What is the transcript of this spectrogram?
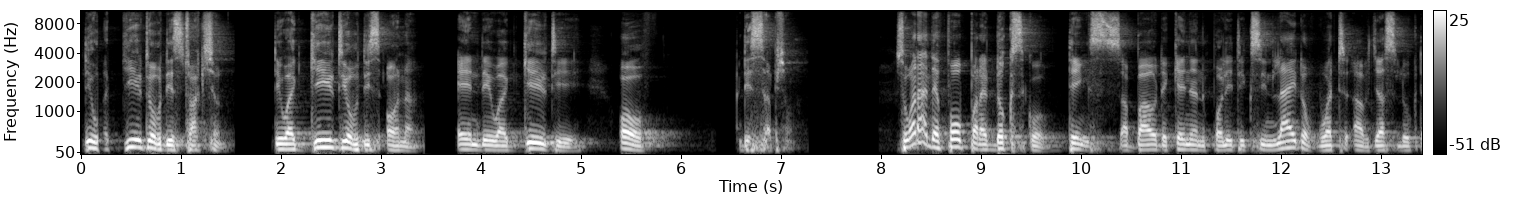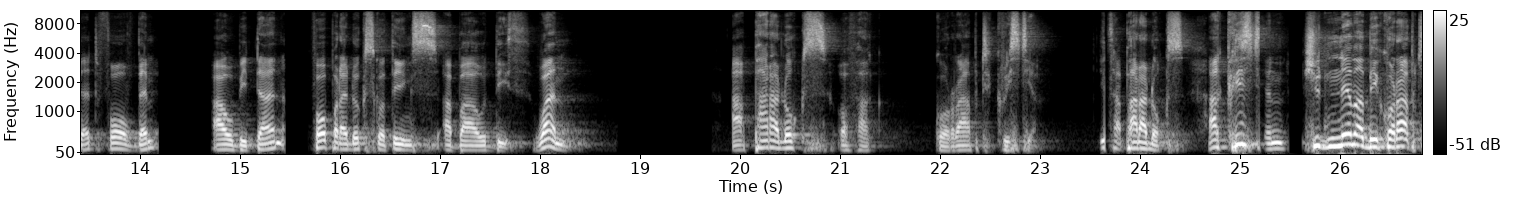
They were guilty of destruction. They were guilty of dishonor. And they were guilty of deception. So, what are the four paradoxical things about the Kenyan politics in light of what I've just looked at? Four of them. I will be done. Four paradoxical things about this. One, a paradox of a corrupt Christian. It's a paradox. A Christian should never be corrupt.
